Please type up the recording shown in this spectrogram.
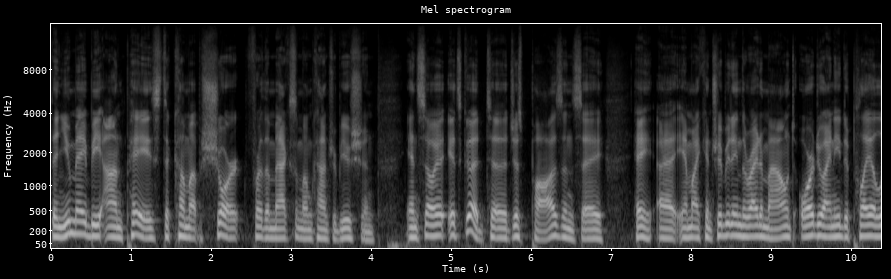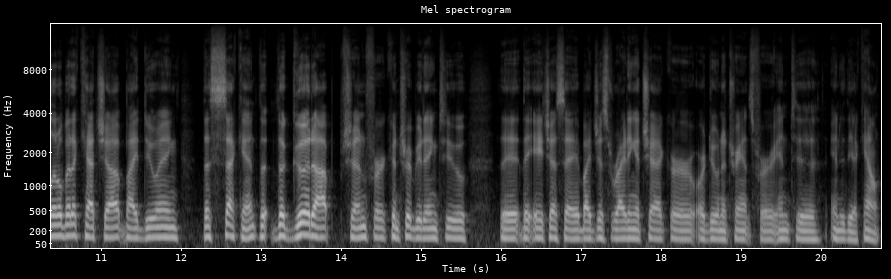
then you may be on pace to come up short for the maximum contribution. And so it, it's good to just pause and say, hey, uh, am I contributing the right amount or do I need to play a little bit of catch up by doing the second, the, the good option for contributing to the, the HSA by just writing a check or, or doing a transfer into, into the account.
